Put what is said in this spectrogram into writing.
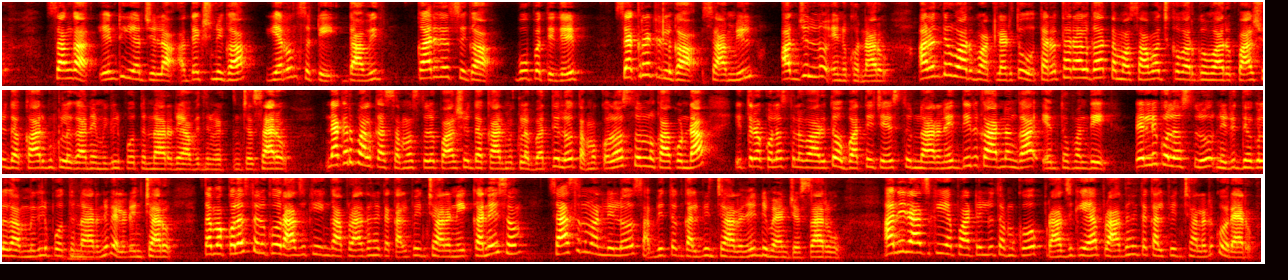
సంఘ ఎన్టీఆర్ జిల్లా అధ్యక్షునిగా ఎర్రంశెట్టి దావిద్ కార్యదర్శిగా భూపతి దిలీప్ సెక్రటరీలుగా శామ్యుల్ అర్జున్ను ఎన్నుకున్నారు. అనంతరం వారు మాట్లాడుతూ తరతరాలుగా తమ సామాజిక వర్గం వారు పారిశుద్ధ కార్మికులుగానే మిగిలిపోతున్నారని ఆవేదన వ్యక్తం చేశారు. నగరపాలక సంస్థలు పారిశుద్ధ కార్మికుల భర్తీలో తమ కులస్తులను కాకుండా ఇతర కులస్తుల వారితో భర్తీ చేస్తున్నారని దీని కారణంగా ఎంతోమంది పెళ్ళి కులస్తులు నిరుద్యోగులుగా మిగిలిపోతున్నారని వెల్లడించారు. తమ కులస్తులకు రాజకీయంగా ప్రాధాన్యత కల్పించాలని కనీసం శాసనమండలిలో సభ్యత్వం కల్పించాలని డిమాండ్ చేశారు. అన్ని రాజకీయ పార్టీలు తమకు రాజకీయ ప్రాధాన్యత కల్పించాలని కోరారు.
